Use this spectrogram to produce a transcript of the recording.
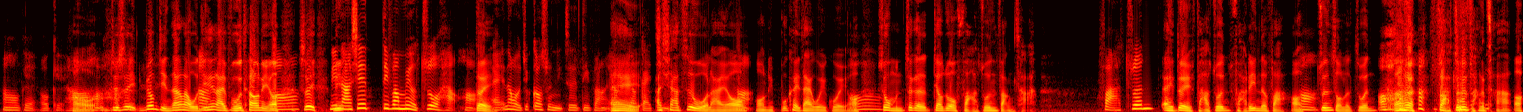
OK OK，好，就是不用紧张了，我今天来辅导你哦。所以你哪些地方没有做好哈？对，哎，那我就告诉你这个地方要改进。啊，下次我来哦，哦，你不可以再违规哦。所以我们这个叫做法尊访查。法尊，哎，对，法尊，法令的法哦，遵守的遵，法尊访查哦，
